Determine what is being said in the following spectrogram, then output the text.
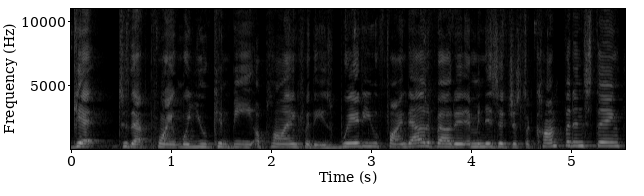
get to that point where you can be applying for these? Where do you find out about it? I mean, is it just a confidence thing?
